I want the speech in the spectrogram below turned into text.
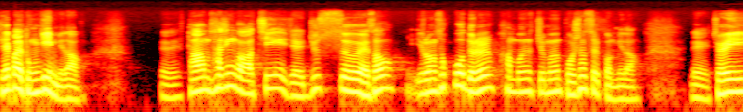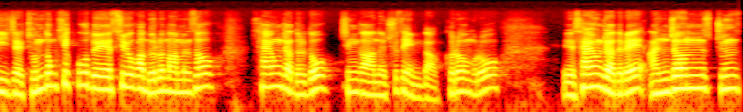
개발 동기입니다. 네, 다음 사진과 같이 이제 뉴스에서 이런 속보들을 한 번쯤은 보셨을 겁니다. 네, 저희 이제 전동 킥보드의 수요가 늘어나면서 사용자들도 증가하는 추세입니다. 그러므로 이 사용자들의 안전 준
